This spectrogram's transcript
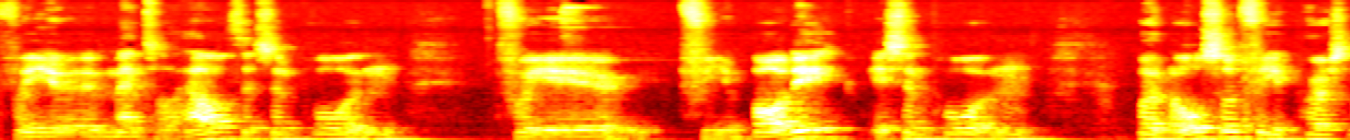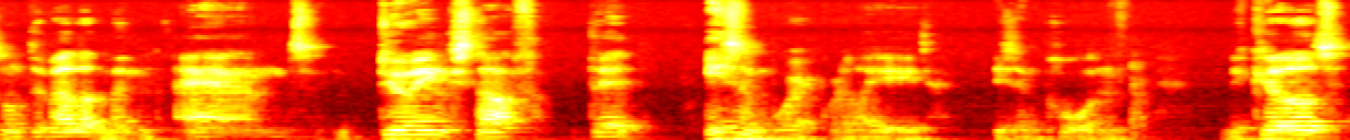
for your mental health. It's important for your for your body. It's important, but also for your personal development and doing stuff that isn't work related is important because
